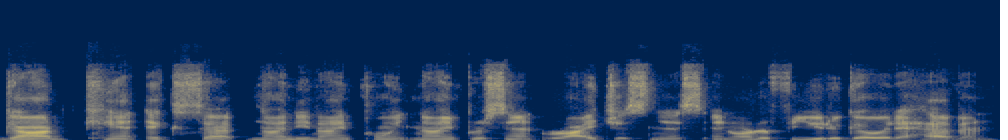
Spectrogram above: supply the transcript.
God can't accept 99.9% righteousness in order for you to go to heaven.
